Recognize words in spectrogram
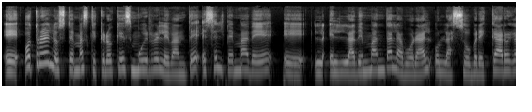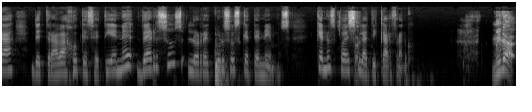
Eh, otro de los temas que creo que es muy relevante es el tema de eh, la, demanda laboral o la sobrecarga de trabajo que se tiene versus los recursos que tenemos. ¿Qué nos puedes platicar, Franco? Mira,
